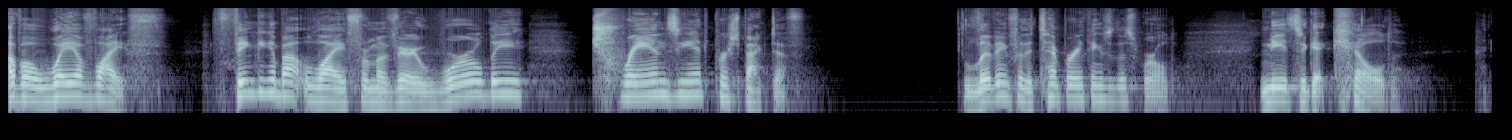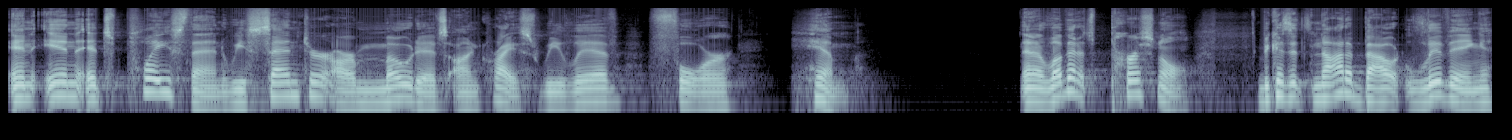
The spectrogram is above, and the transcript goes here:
of a way of life, thinking about life from a very worldly, transient perspective, living for the temporary things of this world, needs to get killed. And in its place, then, we center our motives on Christ. We live for Him. And I love that it's personal because it's not about living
